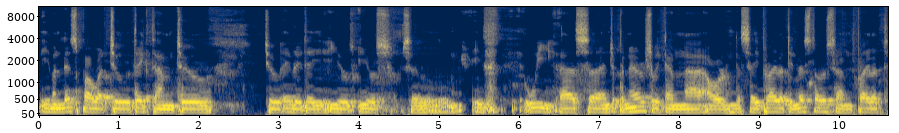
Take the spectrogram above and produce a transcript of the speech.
even less power to take them to to everyday use. So if we as uh, entrepreneurs, we can, uh, or let's say private investors and private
